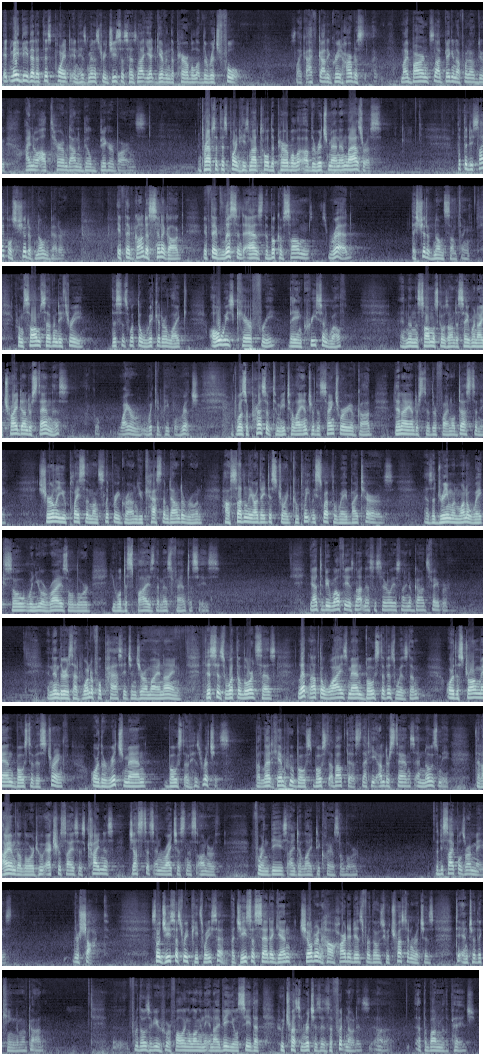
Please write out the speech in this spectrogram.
It may be that at this point in his ministry, Jesus has not yet given the parable of the rich fool. It's like, I've got a great harvest. My barn's not big enough. What I'll do? I know I'll tear them down and build bigger barns. And perhaps at this point, he's not told the parable of the rich man and Lazarus. But the disciples should have known better if they've gone to synagogue, if they've listened as the book of Psalms read, they should have known something. From Psalm 73 This is what the wicked are like, always carefree. They increase in wealth. And then the psalmist goes on to say, When I tried to understand this, why are wicked people rich? It was oppressive to me till I entered the sanctuary of God. Then I understood their final destiny. Surely you place them on slippery ground, you cast them down to ruin. How suddenly are they destroyed, completely swept away by terrors. As a dream when one awakes, so when you arise, O Lord, you will despise them as fantasies. Yet to be wealthy is not necessarily a sign of God's favor. And then there is that wonderful passage in Jeremiah 9. This is what the Lord says Let not the wise man boast of his wisdom, or the strong man boast of his strength, or the rich man boast of his riches. But let him who boasts boast about this, that he understands and knows me, that I am the Lord who exercises kindness, justice, and righteousness on earth. For in these I delight, declares the Lord. The disciples are amazed. They're shocked. So Jesus repeats what he said. But Jesus said again, Children, how hard it is for those who trust in riches to enter the kingdom of God. For those of you who are following along in the NIV, you'll see that who trust in riches is a footnote is, uh, at the bottom of the page.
